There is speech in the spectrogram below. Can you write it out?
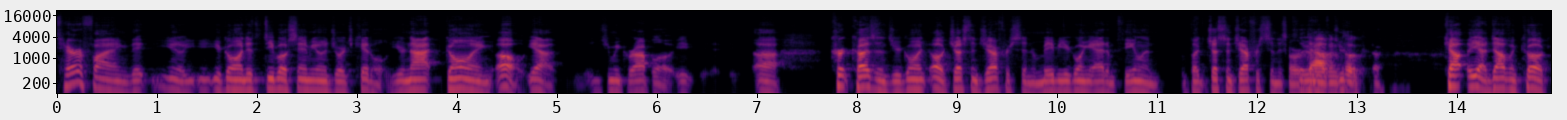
terrifying. That you know you're going it's Deebo Samuel and George Kittle. You're not going, oh yeah, Jimmy Garoppolo. Uh, Kirk Cousins, you're going, oh, Justin Jefferson, or maybe you're going Adam Thielen, but Justin Jefferson is or Dalvin Cook. Cal, yeah, Dalvin Cook.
